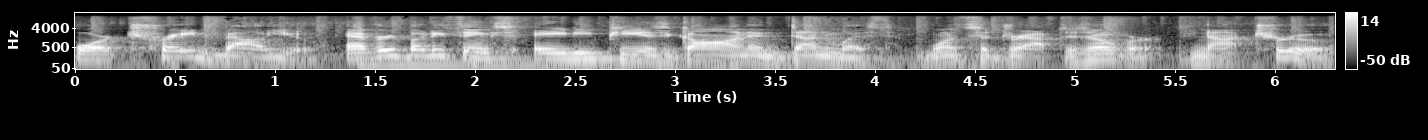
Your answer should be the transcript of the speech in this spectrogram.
or trade value. Everybody thinks ADP is gone and done with once the draft is over. Not true.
